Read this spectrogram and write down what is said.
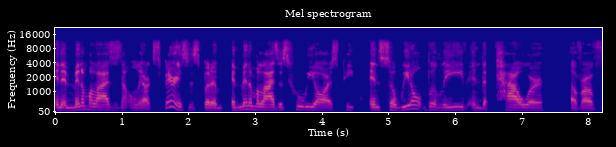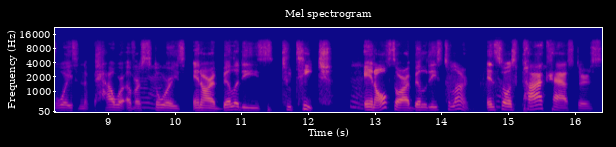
And it minimalizes not only our experiences, but it, it minimalizes who we are as people. And so we don't believe in the power of our voice and the power of our mm. stories and our abilities to teach hmm. and also our abilities to learn. And so, as podcasters,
